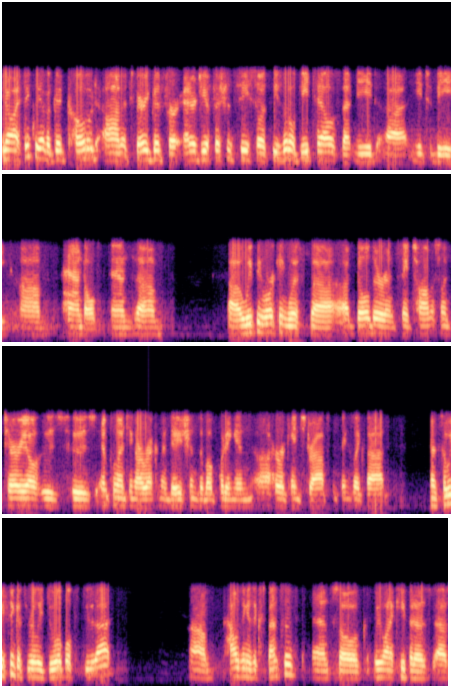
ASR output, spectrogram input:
You know, I think we have a good code. Um, it's very good for energy efficiency. So it's these little details that need uh, need to be um, handled. And um, uh, we've been working with uh, a builder in St. Thomas, Ontario, who's who's implementing our recommendations about putting in uh, hurricane straps and things like that. And so we think it's really doable to do that. Um, housing is expensive, and so we want to keep it as, as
